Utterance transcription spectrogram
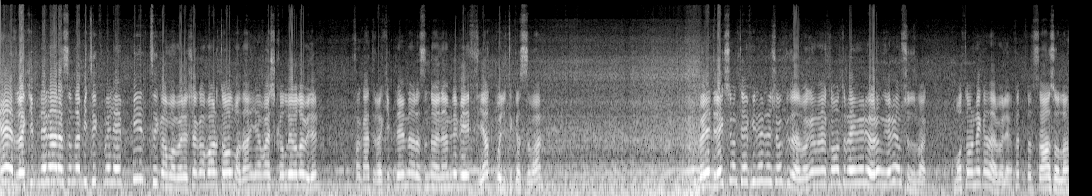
Evet rakipleri arasında bir tık böyle bir tık ama böyle çok abartı olmadan yavaş kalıyor olabilir. Fakat rakiplerinin arasında önemli bir fiyat politikası var. Böyle direksiyon tepkileri de çok güzel. Bakın ben kontrolü veriyorum. Görüyor musunuz bak. Motor ne kadar böyle fıt fıt sağa sola.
